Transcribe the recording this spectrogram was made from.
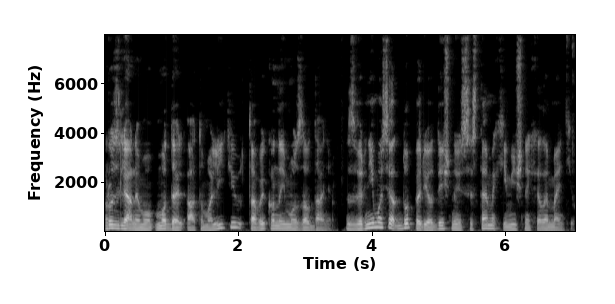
Розглянемо модель атома літію та виконаємо завдання. Звернімося до періодичної системи хімічних елементів.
